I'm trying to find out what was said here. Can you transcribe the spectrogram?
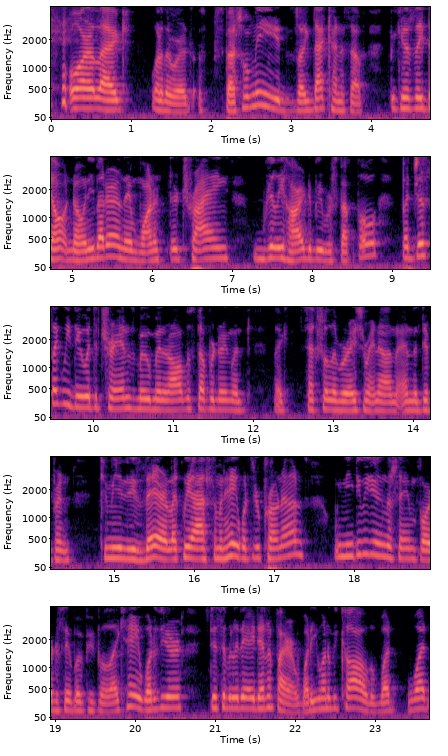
or like what are the words? Special needs, like that kind of stuff, because they don't know any better and they want to, they're trying really hard to be respectful. But just like we do with the trans movement and all the stuff we're doing with like sexual liberation right now and, and the different communities there, like we ask someone, hey, what's your pronouns? We need to be doing the same for disabled people. Like, hey, what is your disability identifier? What do you want to be called? What, what,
